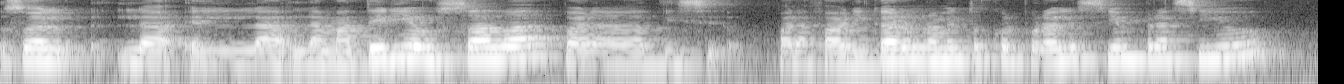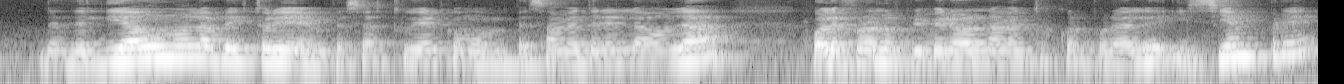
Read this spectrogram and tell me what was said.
o sea, la, la, la materia usada para, para fabricar ornamentos corporales siempre ha sido, desde el día uno de la prehistoria, empecé a estudiar como empecé a meter en la ola, cuáles fueron los primeros ornamentos corporales, y siempre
